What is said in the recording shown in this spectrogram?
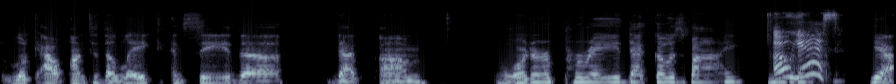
look out onto the lake and see the that um water parade that goes by. Oh yes. Yeah,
